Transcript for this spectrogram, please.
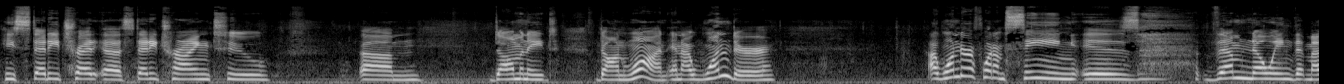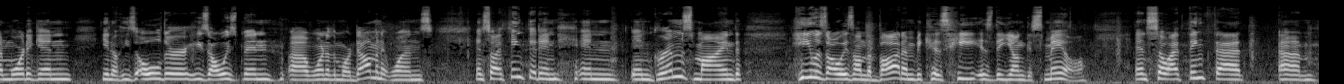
he's steady, tre- uh, steady trying to um, dominate Don Juan. And I wonder I wonder if what I'm seeing is them knowing that Mad Mortigan, you know, he's older, he's always been uh, one of the more dominant ones. And so I think that in, in, in Grimm's mind, he was always on the bottom because he is the youngest male. And so I think that, um,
